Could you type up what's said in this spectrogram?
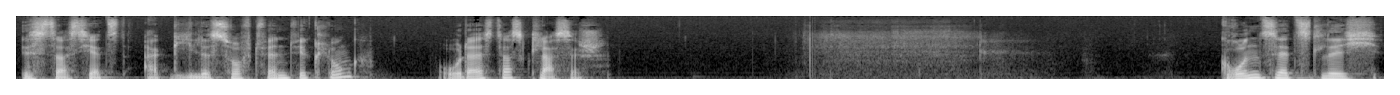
Ist das jetzt agile Softwareentwicklung oder ist das klassisch? Grundsätzlich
